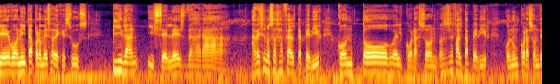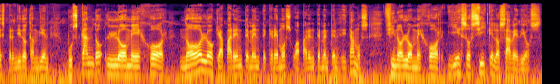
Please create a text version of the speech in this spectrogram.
Qué bonita promesa de Jesús. Pidan y se les dará. A veces nos hace falta pedir con todo el corazón, nos hace falta pedir con un corazón desprendido también, buscando lo mejor, no lo que aparentemente queremos o aparentemente necesitamos, sino lo mejor, y eso sí que lo sabe Dios.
